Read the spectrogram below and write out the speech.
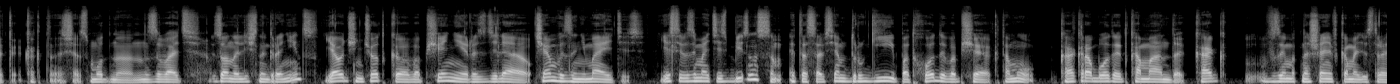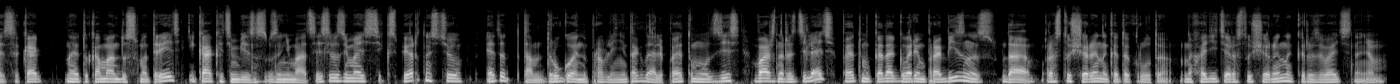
это как-то сейчас модно называть, зона личных границ, я очень четко в общении разделяю, чем вы занимаетесь. Если вы занимаетесь бизнесом, это совсем другие подходы вообще к тому, как работает команда, как взаимоотношения в команде строятся, как на эту команду смотреть и как этим бизнесом заниматься. Если вы занимаетесь экспертностью, это там другое направление и так далее. Поэтому вот здесь важно разделять. Поэтому, когда говорим про бизнес, да, растущий рынок — это круто. Находите растущий рынок и развивайтесь на нем.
